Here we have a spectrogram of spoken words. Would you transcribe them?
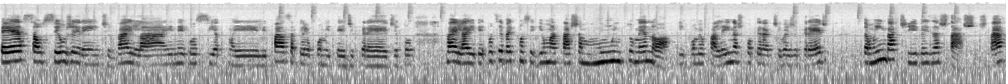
peça ao seu gerente, vai lá e negocia com ele, passa pelo comitê de crédito, vai lá e vê, você vai conseguir uma taxa muito menor. E como eu falei, nas cooperativas de crédito são imbatíveis as taxas, tá?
